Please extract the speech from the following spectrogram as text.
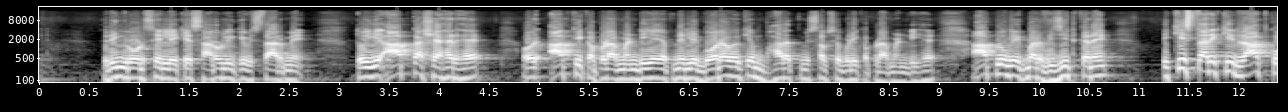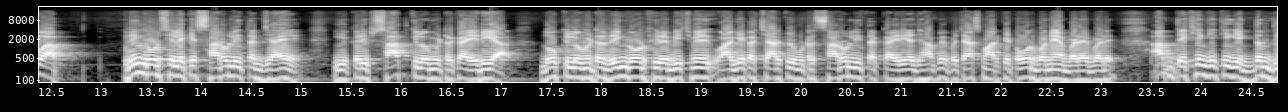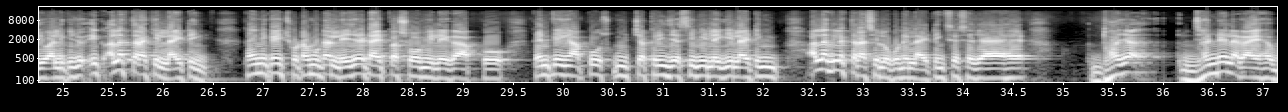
रिंग रोड से लेके सारोली के विस्तार में तो ये आपका शहर है और आपकी कपड़ा मंडी है। अपने लिए गौरव है कि हम भारत में सबसे बड़ी कपड़ा मंडी है। आप लोग एक बार विज़िट करें। 21 तारीख की रात को आप रिंग रोड से लेकर सारोली तक जाएँ, ये करीब सात किलोमीटर का एरिया। दो किलोमीटर रिंग रोड, फिर बीच में आगे का चार किलोमीटर सारोली तक का एरिया, जहाँ पे पचास मार्केट और बने हैं बड़े बड़े आप देखेंगे कि एकदम दिवाली की जो एक अलग तरह की लाइटिंग कहीं ना कहीं छोटा मोटा लेजर टाइप का शो मिलेगा आपको, कहीं ना कहीं आपको उसको चक्री जैसी मिलेगी लाइटिंग अलग अलग तरह से लोगों ने लाइटिंग से सजाया है। ध्वजा, झंडे लगाए हैं।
